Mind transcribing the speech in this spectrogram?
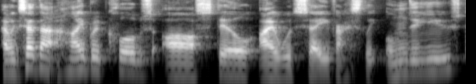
Having said that, hybrid clubs are still, I would say, vastly underused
